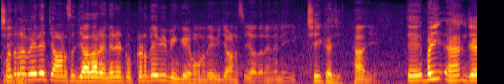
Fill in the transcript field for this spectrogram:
ਮਤਲਬ ਇਹਦੇ ਚਾਂਸ ਜ਼ਿਆਦਾ ਰਹਿੰਦੇ ਨੇ ਟੁੱਟਣ ਦੇ ਵੀ ਵਿੰਗੇ ਹੋਣ ਦੇ ਵੀ ਚਾਂਸ ਜ਼ਿਆਦਾ ਰਹਿੰਦੇ ਨੇ ਜੀ। ਠੀਕ ਹੈ ਜੀ। ਹਾਂਜੀ ਤੇ ਬਈ ਜੇ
